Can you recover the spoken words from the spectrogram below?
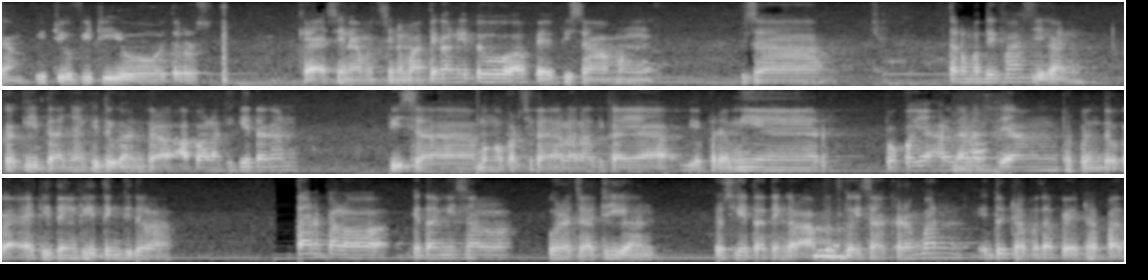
yang video-video terus kayak sinema sinematik kan itu apa ya bisa meng, bisa termotivasi kan ke kitanya gitu kan. Kalau apalagi kita kan bisa mengoperasikan alat-alat kayak ya Premiere pokoknya alat-alat yang berbentuk kayak editing editing gitulah. Ntar kalau kita misal udah jadi kan terus kita tinggal upload ke Instagram kan itu dapat apa ya? Dapat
